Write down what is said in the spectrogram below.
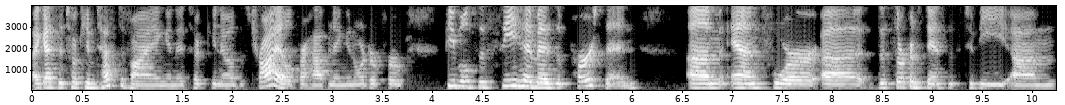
i guess it took him testifying and it took you know this trial for happening in order for people to see him as a person um, and for uh, the circumstances to be um,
